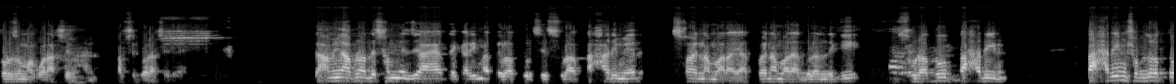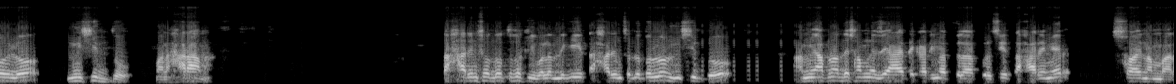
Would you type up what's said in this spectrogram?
তর্জমা করা আসে হয় না, তাফসীর করা আসে যায়। আমি আপনাদের সামনে যে আয়াতে কারিমা তেলাওয়াত করছি, সূরা তাহারিমের ছয় নাম্বার আয়াত। কয় নাম্বার আয়াত? বলেন দেখি। সূরাতু তাহারিম। তাহারিম শব্দের অর্থ হইল নিষিদ্ধ মানে হারাম। তাহারিম শব্দ তো কি? বলেন দেখি। তাহারিম শব্দ হলো নিষিদ্ধ। আমি আপনাদের সামনে যে আয়াতে কারিমা তেলাওয়াত করেছি, তাহারিমের ছয় নাম্বার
